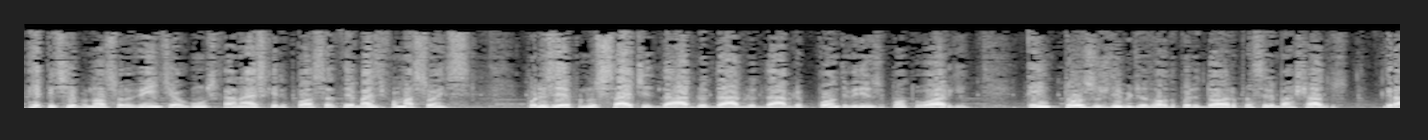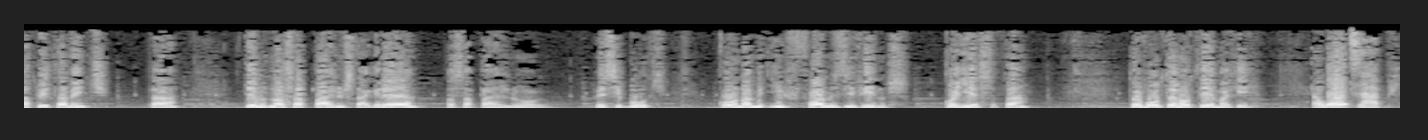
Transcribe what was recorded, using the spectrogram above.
repetir para o nosso ouvinte alguns canais que ele possa ter mais informações. Por exemplo, no site www.vinizo.org tem todos os livros de Oswaldo Polidoro para serem baixados gratuitamente. Tá? Temos nossa página no Instagram, nossa página no Facebook, com o nome Informes Divinos. Conheça, tá? Então, voltando ao tema aqui. É o WhatsApp.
